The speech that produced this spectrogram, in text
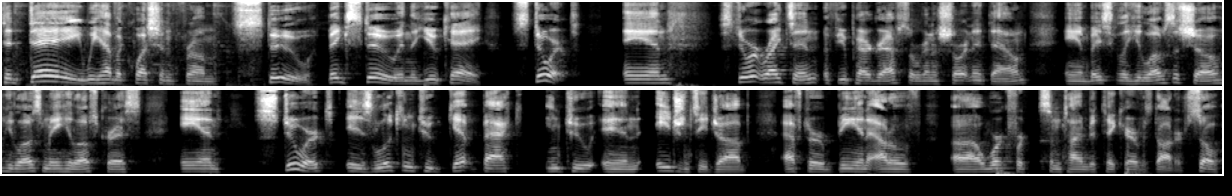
Today, we have a question from Stu, Big Stu in the UK, Stuart. And Stuart writes in a few paragraphs, so we're going to shorten it down. And basically, he loves the show, he loves me, he loves Chris. And Stuart is looking to get back into an agency job after being out of uh, work for some time to take care of his daughter. So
